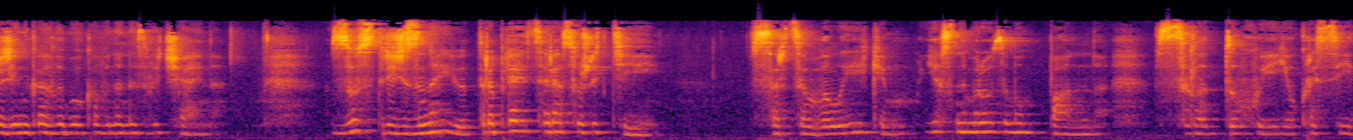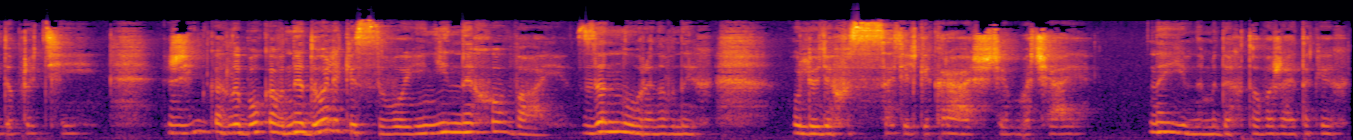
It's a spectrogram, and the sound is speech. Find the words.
Жінка глибока, вона незвичайна. Зустріч з нею трапляється раз у житті. Серцем великим, ясним розумом панна, сила духу її у красі й доброті. Жінка глибока в недоліки свої ні не ховає, занурена в них. У людях все тільки краще вбачає. Наївними дехто вважає таких.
